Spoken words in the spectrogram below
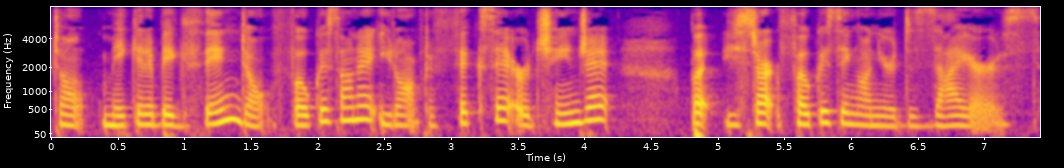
Don't make it a big thing. Don't focus on it. You don't have to fix it or change it, but you start focusing on your desires.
